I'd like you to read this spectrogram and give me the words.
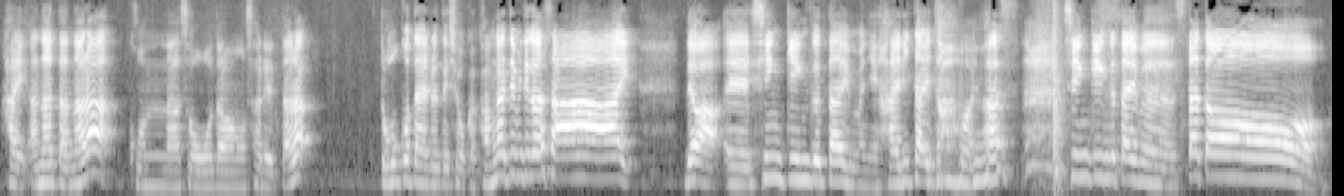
はいあなたならこんな相談をされたらどう答えるでしょうか考えてみてください。では、えー、シンキングタイムに入りたいと思います。シンキングタイムスタート！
